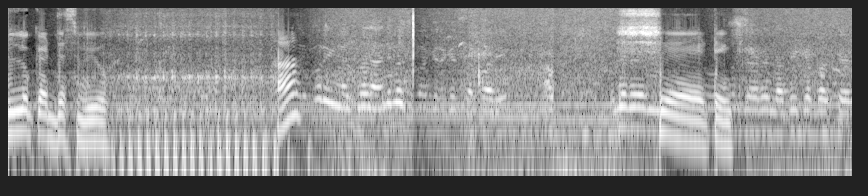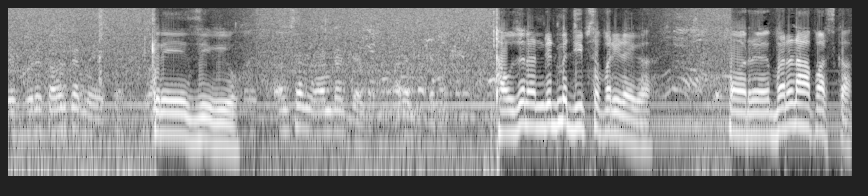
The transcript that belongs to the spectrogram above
लुक एट दिस व्यू हाँ? शेटिंग नदी के बस पूरे कवर करने हैं क्रेजी व्यू थाउज़ेंड हंड्रेड में जीप सफारी रहेगा। और वन एंड हाफ़ आवर्स का।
